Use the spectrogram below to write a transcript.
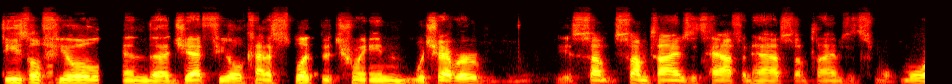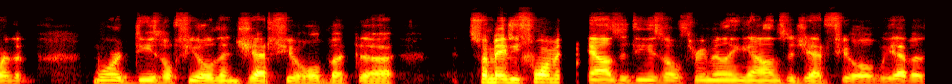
diesel fuel and uh, jet fuel, kind of split between whichever some sometimes it's half and half sometimes it's more the more diesel fuel than jet fuel but uh, so maybe four million gallons of diesel three million gallons of jet fuel we have a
